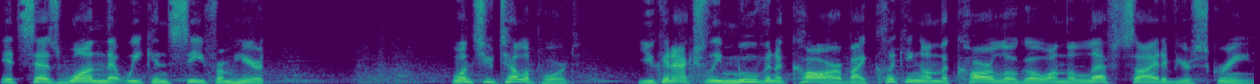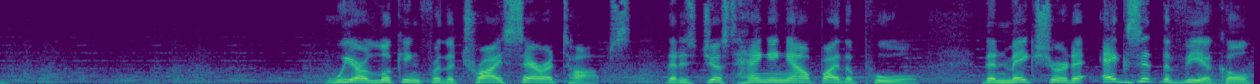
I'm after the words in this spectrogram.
It says one that we can see from here. Once you teleport, you can actually move in a car by clicking on the car logo on the left side of your screen. We are looking for the Triceratops that is just hanging out by the pool. Then make sure to exit the vehicle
